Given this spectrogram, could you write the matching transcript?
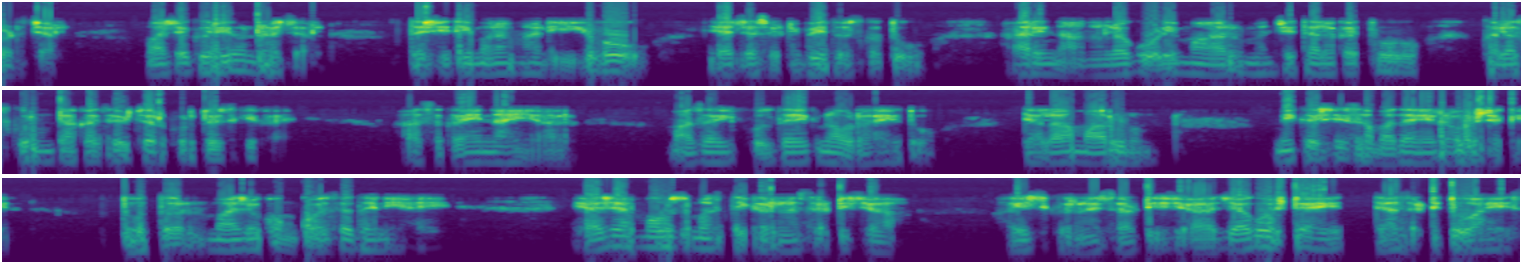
पडचाल. माझ्या घरी येऊन राहशाल. तशी ती मला म्हणाली हो याच्यासाठी भेटतोस का तू? अरे नानाला गोळी मार म्हणजे त्याला काय तू खलास करून टाकायचा विचार करतोयस की काय? असं काही नाही यार. माझा एकुलता एक नवरा आहे तो. त्याला मारून मी कशी समाधानी राहू शकेन? तो तर माझ्या कुंकवाचा धनी आहे. ह्या ज्या मौज मस्ती करण्यासाठीच्या ऐश करण्यासाठीच्या ज्या गोष्टी आहेत त्यासाठी तू आहेस.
